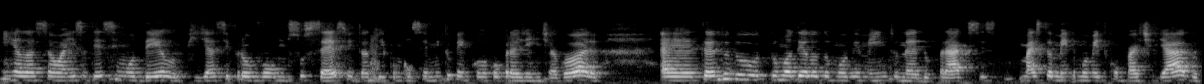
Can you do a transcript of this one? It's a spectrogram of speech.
em relação a isso desse modelo que já se provou um sucesso, então, como você muito bem colocou para a gente agora, é, tanto do, do, modelo do movimento, né, do Praxis, mas também do movimento compartilhado,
